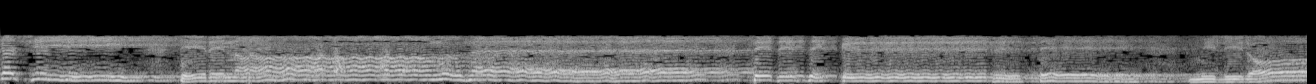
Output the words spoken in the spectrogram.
کشی تیرے نام ہے تیرے ذکر سے ملی روشنی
